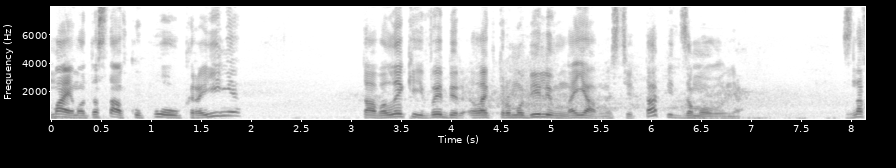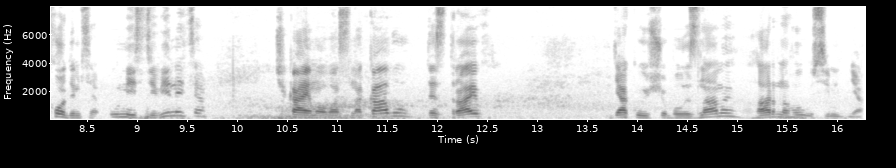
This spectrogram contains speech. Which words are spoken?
Маємо доставку по Україні та великий вибір електромобілів в наявності та під замовлення. Знаходимося у місті Вінниця. Чекаємо вас на каву, тест-драйв. Дякую, що були з нами. Гарного усім дня!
